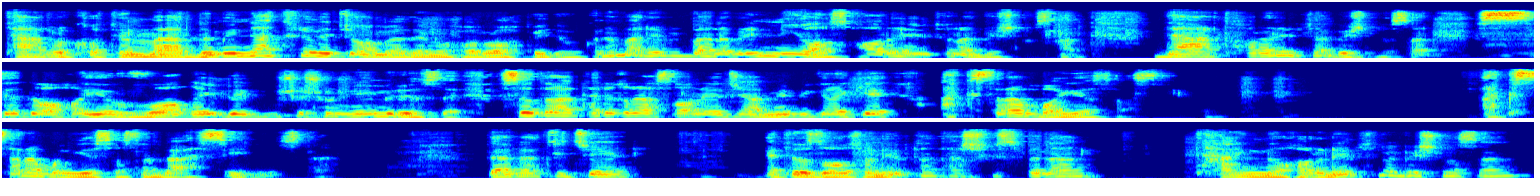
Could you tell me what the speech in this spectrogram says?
تحرکات مردمی نتونه جامعه مدنی ها راه پیدا کنه. برای بنابراین نیازها رو نمی‌تونن بشناسن. دردها رو نمی‌تونن بشناسن. صداهای واقعی به گوششون نمی‌رسه. صدا از طریق رسانه جمعی می‌گیره که اکثرا بایس هست اکثرا با هستن و نیستن. در نتیجه اعتراضات رو نمی‌تونن تشخیص بدن تنگنه ها رو نمی‌تونن بشناسن.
